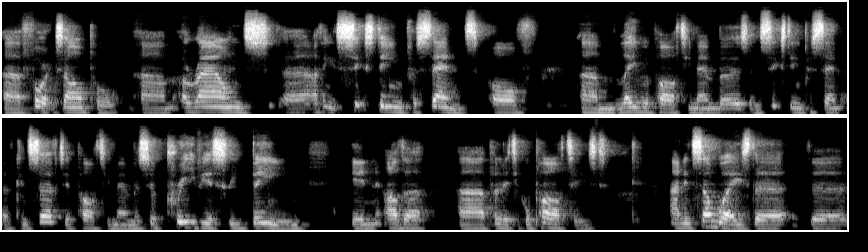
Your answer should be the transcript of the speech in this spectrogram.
Uh, for example, um, around uh, I think it's 16% of um, Labour Party members and 16% of Conservative Party members have previously been in other uh, political parties. And in some ways, the, the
